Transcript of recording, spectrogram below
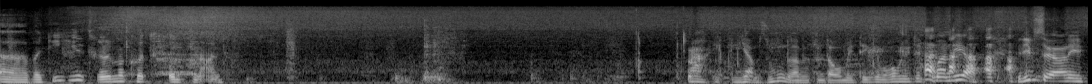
Aber die hier grillen wir kurz unten an. Ah, ich bin hier am Zoom dran mit dem Daumen. Ich denke, warum liegt das immer näher? Liebst du ja nicht.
